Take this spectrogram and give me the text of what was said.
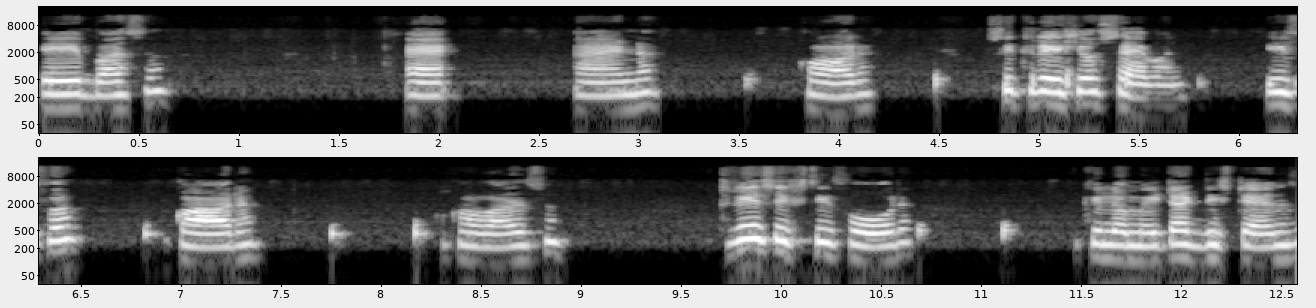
a bus and car 6 ratio 7 if car covers 364 kilometer distance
